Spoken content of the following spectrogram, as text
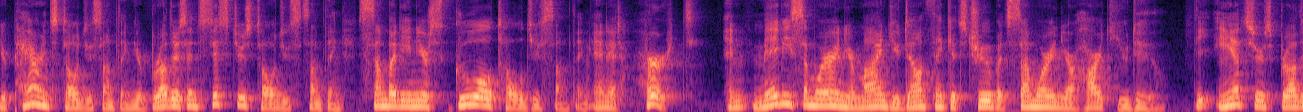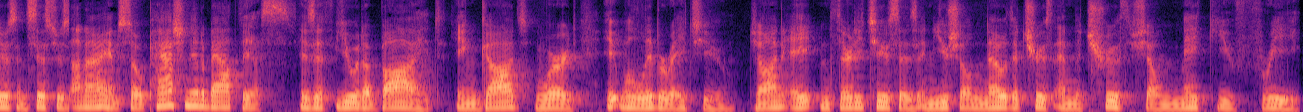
Your parents told you something, your brothers and sisters told you something, somebody in your school told you something, and it hurt. And maybe somewhere in your mind you don't think it's true, but somewhere in your heart you do. The answers, brothers and sisters, and I am so passionate about this, is if you would abide in God's word, it will liberate you. John 8 and 32 says, And you shall know the truth, and the truth shall make you free.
